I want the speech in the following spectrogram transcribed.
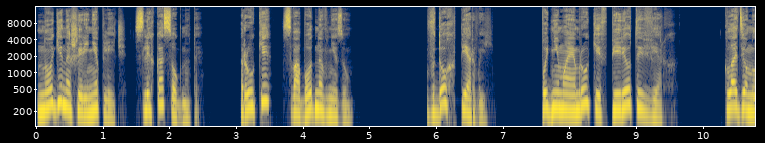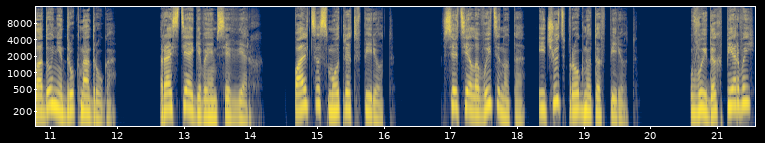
ноги на ширине плеч, слегка согнуты. Руки свободно внизу. Вдох первый. Поднимаем руки вперед и вверх. Кладем ладони друг на друга. Растягиваемся вверх. Пальцы смотрят вперед. Все тело вытянуто и чуть прогнуто вперед. Выдох первый.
